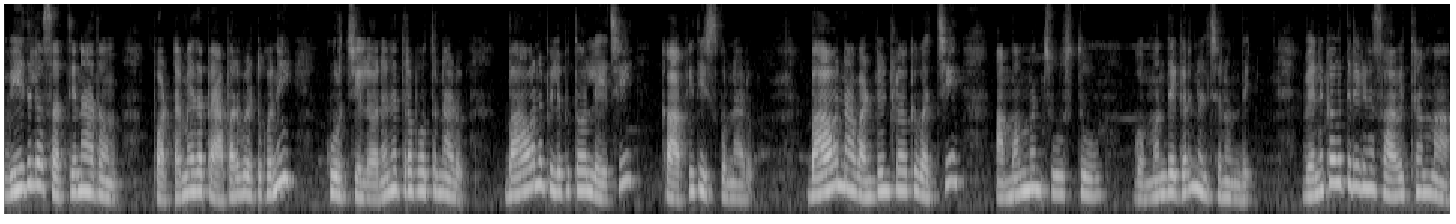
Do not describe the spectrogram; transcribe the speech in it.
వీధిలో సత్యనాథం పొట్ట మీద పేపర్ పెట్టుకొని కుర్చీలోనే నిద్రపోతున్నాడు. భావన పిలుపుతో లేచి కాఫీ తీసుకున్నాడు. భావన వంటింట్లోకి వచ్చి అమ్మమ్మని చూస్తూ గుమ్మం దగ్గర నిల్చనుంది. వెనుకకు తిరిగిన సావిత్రమ్మ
